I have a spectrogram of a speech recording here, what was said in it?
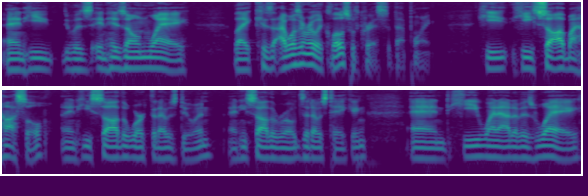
And he was in his own way, like, because I wasn't really close with Chris at that point. He he saw my hustle and he saw the work that I was doing and he saw the roads that I was taking, and he went out of his way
